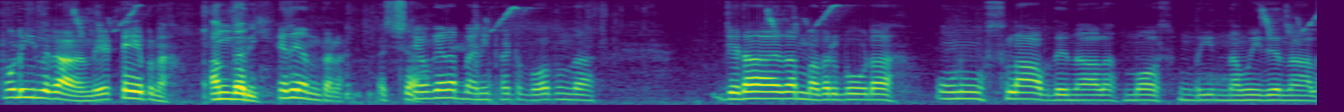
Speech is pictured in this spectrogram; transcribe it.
ਪੁੜੀ ਲਗਾ ਦਿੰਦੇ ਆ ਟੇਪ ਨਾਲ। ਅੰਦਰ ਹੀ? ਇਹਦੇ ਅੰਦਰ। ਅੱਛਾ। ਕਿਉਂਕਿ ਇਹਦਾ ਬੈਨੀਫਿਟ ਬਹੁਤ ਹੁੰਦਾ। ਜਿਹੜਾ ਇਹਦਾ ਮਦਰਬੋਰਡ ਆ ਉਹਨੂੰ ਸਲਾਬ ਦੇ ਨਾਲ ਮੌਸਮ ਦੀ ਨਮੀ ਦੇ ਨਾਲ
